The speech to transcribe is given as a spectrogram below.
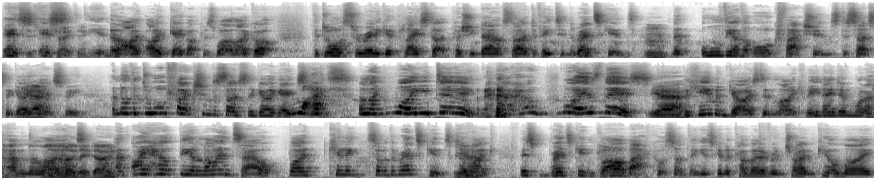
It's it's yeah, no, I, I gave up as well. I got the dwarves to a really good place, started pushing down, started defeating the redskins. Mm. Then all the other orc factions decided to go Yeah. against me. Another dwarf faction decides to go against me. What? I'm like, what are you doing? How? What is this? Yeah. The human guys didn't like me. They didn't want to have an alliance. No, they don't. And I helped the alliance out by killing some of the redskins. Cause I'm Yeah. like, this redskin Glarback or something is going to come over and try and kill my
